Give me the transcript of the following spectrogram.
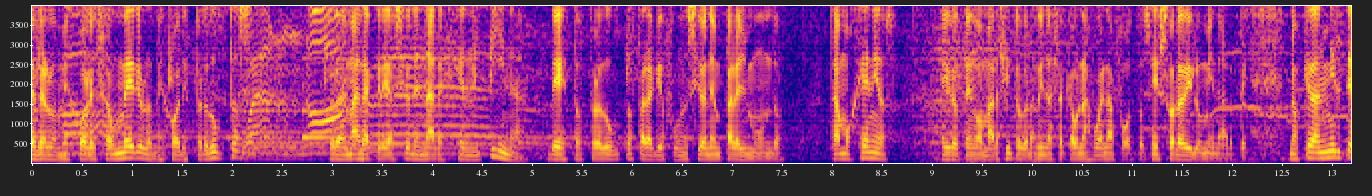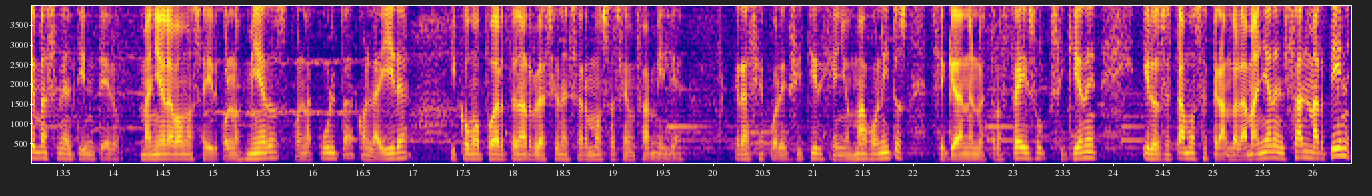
Tener los mejores saumerios, los mejores productos, pero además la creación en Argentina de estos productos para que funcionen para el mundo. ¿Estamos genios? Ahí lo tengo, Marcito, que nos vino a sacar unas buenas fotos. Es hora de iluminarte. Nos quedan mil temas en el tintero. Mañana vamos a ir con los miedos, con la culpa, con la ira y cómo poder tener relaciones hermosas en familia. Gracias por existir, genios más bonitos. Se quedan en nuestro Facebook si quieren y los estamos esperando a la mañana en San Martín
